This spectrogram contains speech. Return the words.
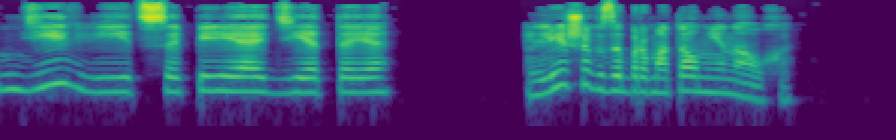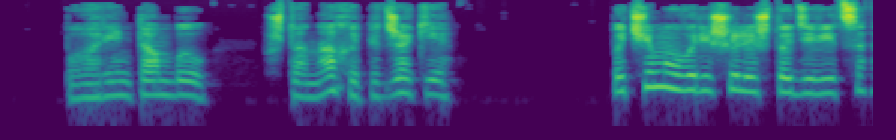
«Девица переодетая». Лешек забормотал мне на ухо. «Парень там был, в штанах и пиджаке». «Почему вы решили, что девица?»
